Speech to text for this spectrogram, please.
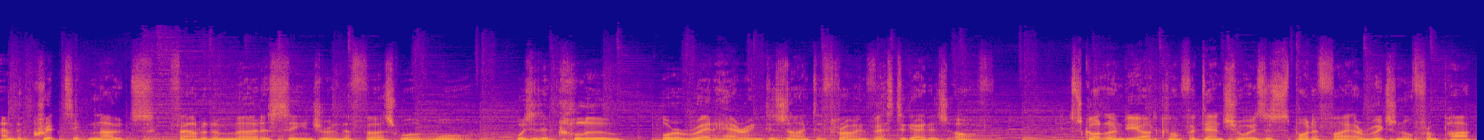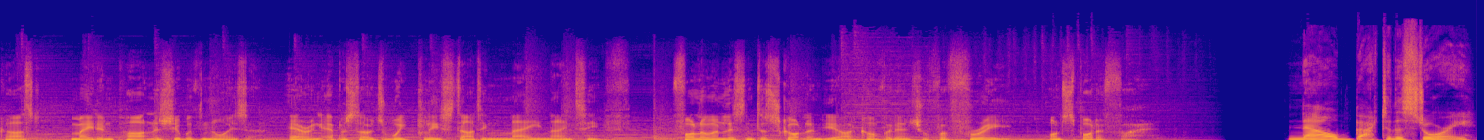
and the cryptic notes found at a murder scene during the First World War. Was it a clue or a red herring designed to throw investigators off? Scotland Yard Confidential is a Spotify original from Parcast made in partnership with Noiser, airing episodes weekly starting May 19th. Follow and listen to Scotland Yard Confidential for free on Spotify. Now back to the story.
